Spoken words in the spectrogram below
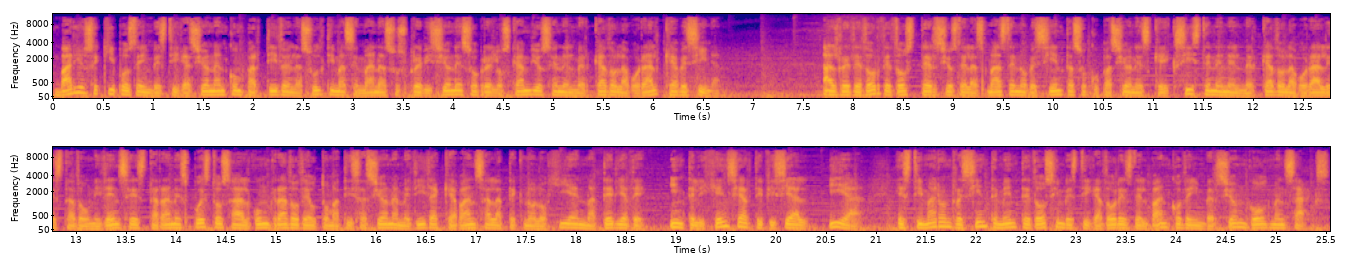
Varios equipos de investigación han compartido en las últimas semanas sus previsiones sobre los cambios en el mercado laboral que avecinan. Alrededor de dos tercios de las más de 900 ocupaciones que existen en el mercado laboral estadounidense estarán expuestos a algún grado de automatización a medida que avanza la tecnología en materia de inteligencia artificial, IA, estimaron recientemente dos investigadores del banco de inversión Goldman Sachs.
